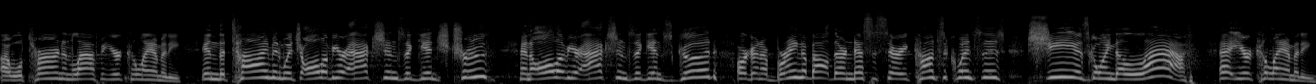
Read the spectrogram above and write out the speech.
I will turn and laugh at your calamity. In the time in which all of your actions against truth and all of your actions against good are going to bring about their necessary consequences, she is going to laugh at your calamity.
